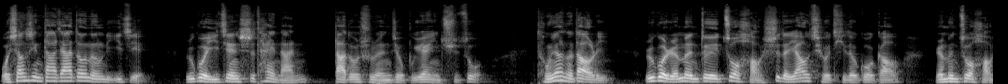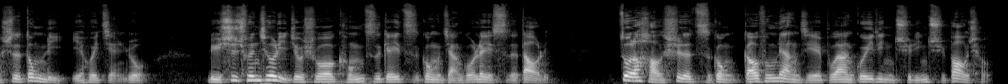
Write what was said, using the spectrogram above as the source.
我相信大家都能理解，如果一件事太难，大多数人就不愿意去做。同样的道理，如果人们对做好事的要求提得过高，人们做好事的动力也会减弱。《吕氏春秋》里就说，孔子给子贡讲过类似的道理。做了好事的子贡高风亮节，不按规定去领取报酬。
